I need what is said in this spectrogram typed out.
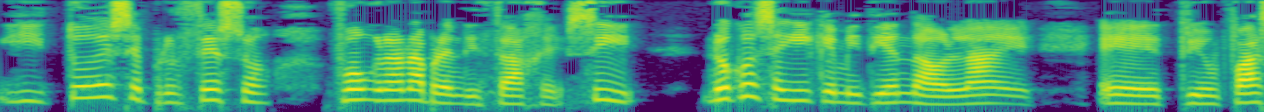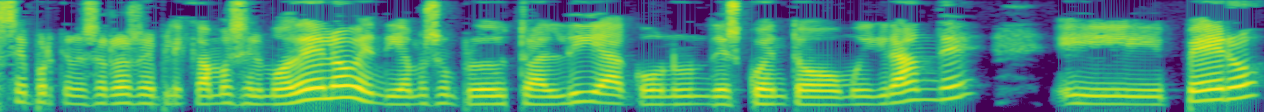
Y todo ese proceso fue un gran aprendizaje. Sí, no conseguí que mi tienda online eh, triunfase porque nosotros replicamos el modelo, vendíamos un producto al día con un descuento muy grande, pero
